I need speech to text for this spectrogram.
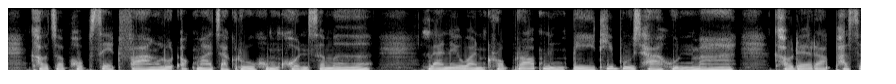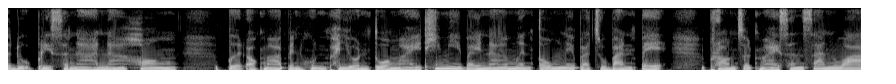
ำเขาจะพบเศษฟางลุดออกมาจากรูขุมขนเสมอ และในวันครบรอบหนึ่งปีที่บูชาหุ่นมา เขาได้รับพัสดุปริศนาหน้าห้อง เปิดออกมาเป็นหุ่นพยนต์ตัวใหม่ที่มีใบหน้าเหมือนต้งในปัจจุบันเป๊ะ พร้อมจดหมายสั้นๆว่า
